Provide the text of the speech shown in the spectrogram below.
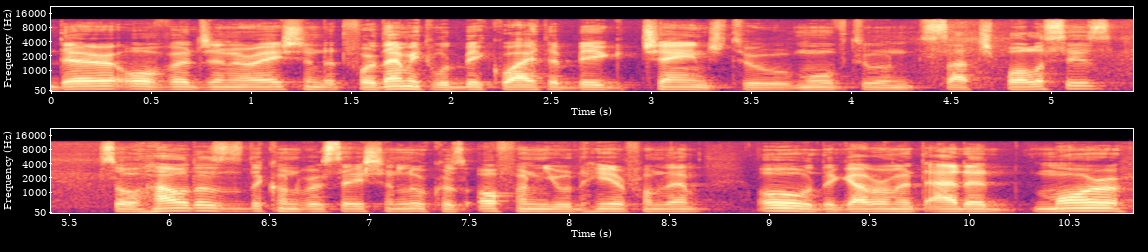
They're of a generation that for them it would be quite a big change to move to such policies. So how does the conversation look? Because often you'd hear from them, oh, the government added more,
